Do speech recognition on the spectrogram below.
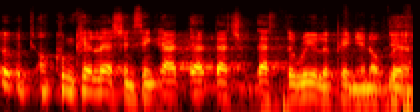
"Oh, I couldn't care less and think that, that, that's that's the real opinion of yeah.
